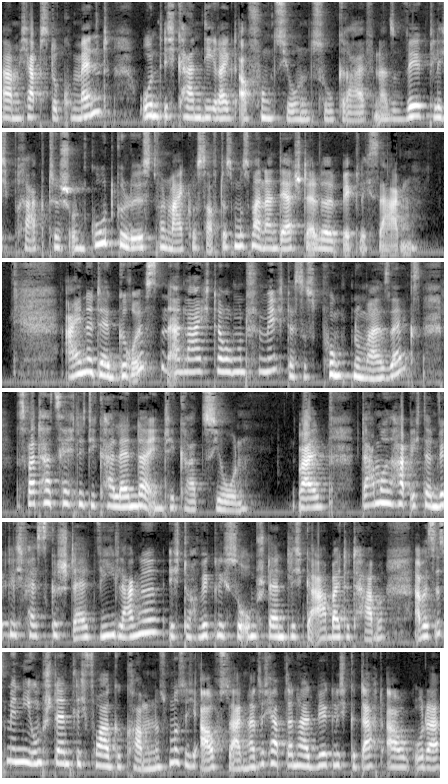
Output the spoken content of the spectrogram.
Ähm, ich habe das Dokument und ich kann direkt auf Funktionen zugreifen. Also wirklich praktisch und gut gelöst von Microsoft. Das muss man an der Stelle wirklich sagen. Eine der größten Erleichterungen für mich, das ist Punkt Nummer 6, das war tatsächlich die Kalenderintegration. Weil da habe ich dann wirklich festgestellt, wie lange ich doch wirklich so umständlich gearbeitet habe. Aber es ist mir nie umständlich vorgekommen, das muss ich auch sagen. Also ich habe dann halt wirklich gedacht oder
